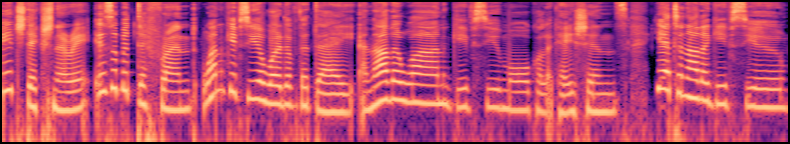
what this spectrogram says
Each dictionary is a bit different. One gives you a word of the day, another one gives you more collocations, yet another gives you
